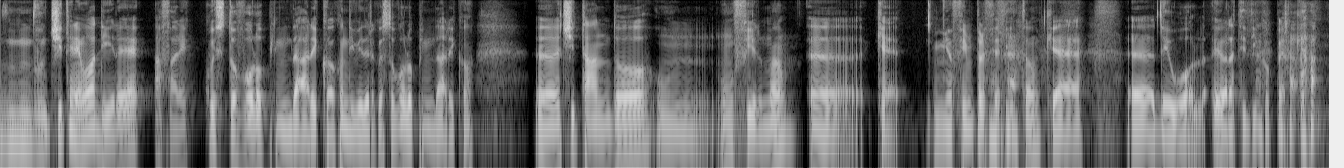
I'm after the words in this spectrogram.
Mm, ci tenevo a dire, a fare questo volo pindarico, a condividere questo volo pindarico, eh, citando un, un film eh, che è il mio film preferito, che è eh, The Wall. E ora ti dico perché.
